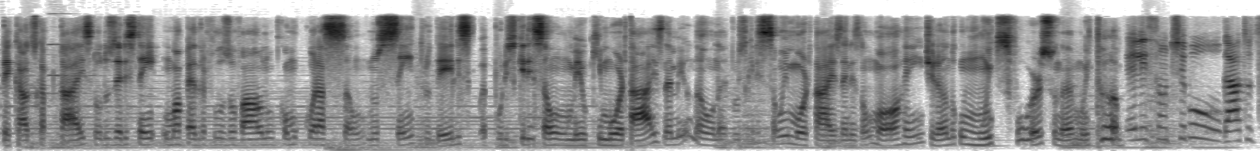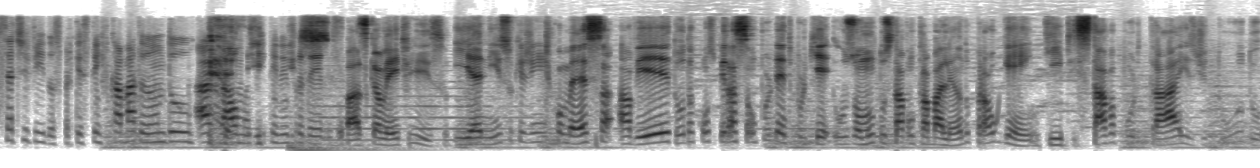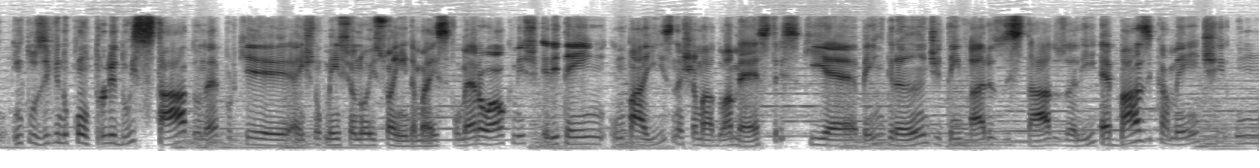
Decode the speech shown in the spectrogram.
pecados capitais, todos eles têm uma pedra filosofal no- como coração no centro deles. É por isso que eles são meio que imortais, né? Meio não, né? Por isso que eles são imortais, né? Eles não morrem, tirando com muito esforço, né? Muita Eles são tipo o gato de sete vidas, porque você tem que ficar matando as almas que tem dentro Isso, deles. Basicamente isso. E é nisso que a gente começa a ver toda a conspiração por dentro, porque os homúnculos estavam trabalhando para alguém que estava por trás de tudo, inclusive no controle do Estado, né? Porque a gente não mencionou isso ainda, mas Fullmetal Alchemist, ele tem um país, né, chamado Amestres, que é bem grande, tem vários estados ali. É basicamente um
